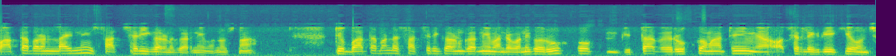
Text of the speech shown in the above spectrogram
वातावरणलाई नै साक्षरीकरण गर्ने भन्नुहोस् न। त्यो वातावरणलाई साक्षरीकरण गर्ने भनेर भनेको रुखको भित्ता रुखकोमा चाहिँ अक्षर लेखिदिए के हुन्छ?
